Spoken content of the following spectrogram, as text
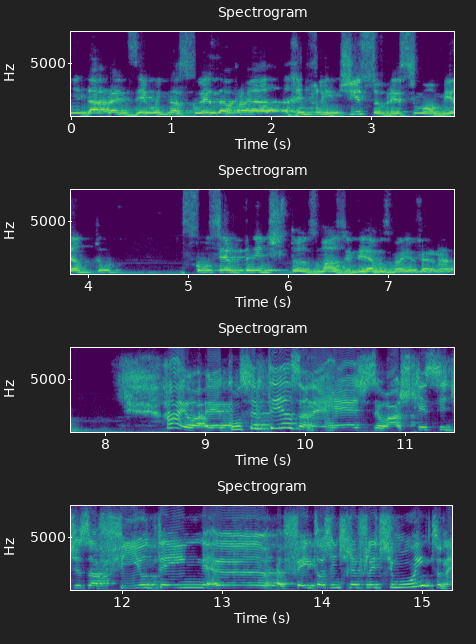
E dá para dizer muitas coisas, dá para refletir sobre esse momento desconcertante que todos nós vivemos, Maria Fernanda. Ah, eu, é, com certeza, né, Regis? Eu acho que esse desafio tem uh, feito a gente refletir muito, né?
